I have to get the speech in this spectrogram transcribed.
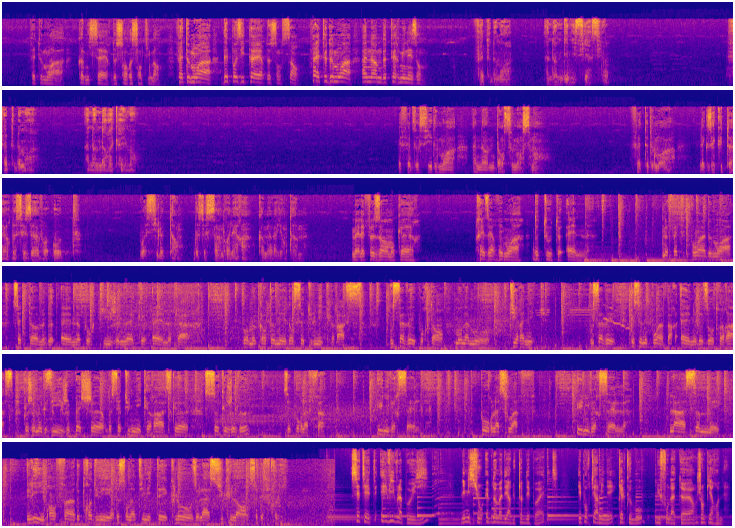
Faites-moi commissaire de son ressentiment. Faites-moi dépositaire de son sang. Faites de moi un homme de terminaison. Faites de moi un homme d'initiation. Faites de moi un homme de recueillement. Et faites aussi de moi un homme d'ensemencement. Faites de moi l'exécuteur de ces œuvres hautes. Voici le temps de se ceindre les reins comme un vaillant homme. Mais les faisant, mon cœur, préservez-moi de toute haine. Ne faites point de moi cet homme de haine pour qui je n'ai que haine, car pour me cantonner dans cette unique race, vous savez pourtant mon amour tyrannique. Vous savez que ce n'est point par haine des autres races que je m'exige pêcheur de cette unique race, que ce que je veux, c'est pour la faim, universelle, pour la soif, universelle, la sommée, libre enfin de produire de son intimité close la succulence des fruits. C'était Et vive la poésie, l'émission hebdomadaire du Club des poètes. Et pour terminer, quelques mots du fondateur Jean-Pierre Renet.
